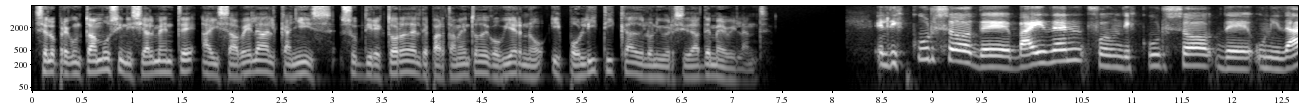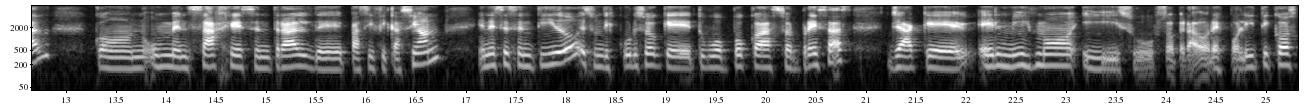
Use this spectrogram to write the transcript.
Se lo preguntamos inicialmente a Isabela Alcañiz, subdirectora del Departamento de Gobierno y Política de la Universidad de Maryland. El discurso de Biden fue un discurso de unidad con un mensaje central de pacificación. En ese sentido, es un discurso que tuvo pocas sorpresas, ya que él mismo y sus operadores políticos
